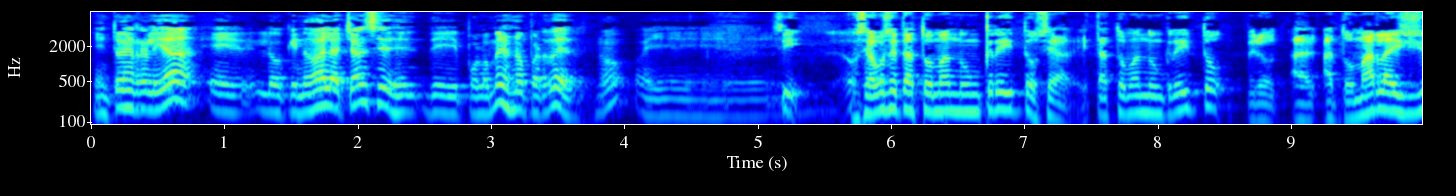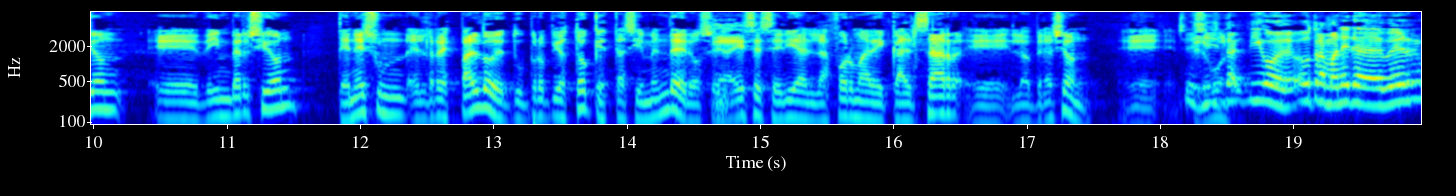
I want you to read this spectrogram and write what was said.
Entonces, en realidad, eh, lo que nos da la chance de, de por lo menos no perder, ¿no? Eh, Sí, o sea, vos estás tomando un crédito, o sea, estás tomando un crédito, pero a, a tomar la decisión eh, de inversión tenés un, el respaldo de tu propio stock que está sin vender, o sea, esa sería la forma de calzar eh, la operación. Eh, Sí, sí, bueno. tal- digo, otra manera de ver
